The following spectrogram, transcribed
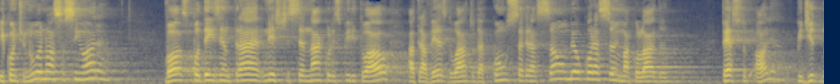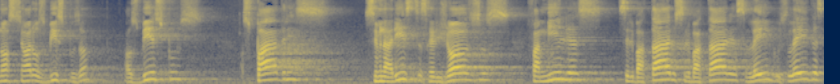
E continua Nossa Senhora. Vós podeis entrar neste cenáculo espiritual através do ato da consagração ao meu coração imaculado. Peço, olha, pedido de Nossa Senhora aos bispos, ó, aos bispos, aos padres, seminaristas, religiosos, famílias, celibatários, celibatárias, leigos, leigas,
